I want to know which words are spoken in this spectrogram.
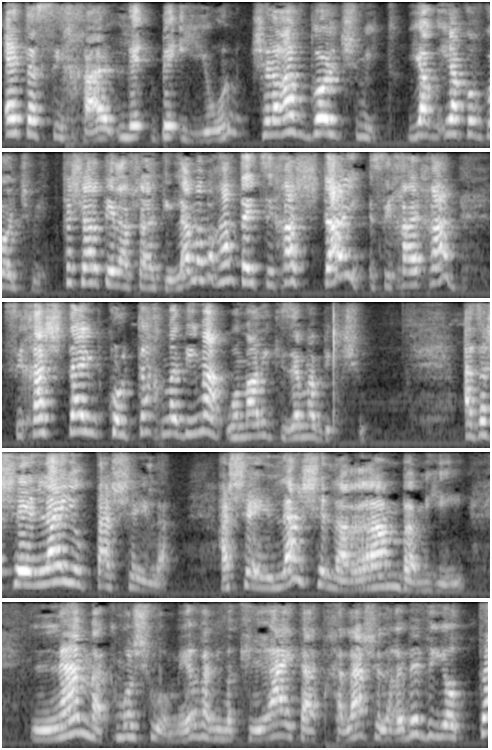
את השיחה בעיון של הרב גולדשמיט, יעקב גולדשמיט. התקשרתי אליו, שאלתי, למה בחרת את שיחה שתיים, שיחה אחד, שיחה שתיים כל כך מדהימה? הוא אמר לי, כי זה מה ביקשו. אז השאלה היא אותה שאלה. השאלה של הרמב"ם היא, למה, כמו שהוא אומר, ואני מקריאה את ההתחלה של הרבה, והיא אותה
